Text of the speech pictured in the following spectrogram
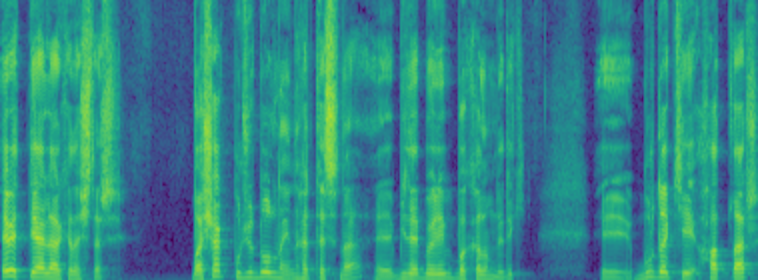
Evet değerli arkadaşlar. Başak Burcu Dolunay'ın haritasına e, bir de böyle bir bakalım dedik. E, buradaki hatlar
